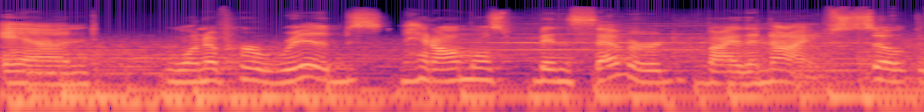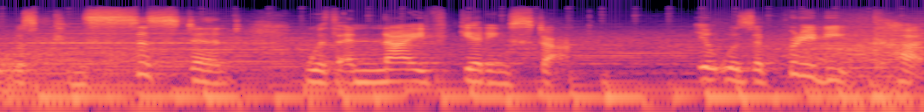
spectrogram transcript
And one of her ribs had almost been severed by the knife, so it was consistent with a knife getting stuck. It was a pretty deep cut.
